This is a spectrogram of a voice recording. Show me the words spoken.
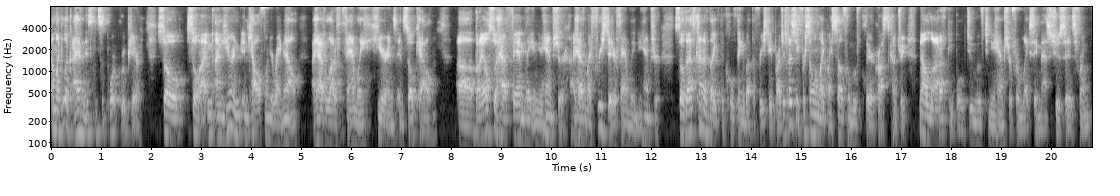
I'm like, look, I have an instant support group here. So, so I'm, I'm here in, in California right now. I have a lot of family here in, in SoCal. Uh, but I also have family in New Hampshire. I have my Free Stater family in New Hampshire. So that's kind of like the cool thing about the Free State Project, especially for someone like myself who moved clear across the country. Now, a lot of people do move to New Hampshire from, like, say, Massachusetts, from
